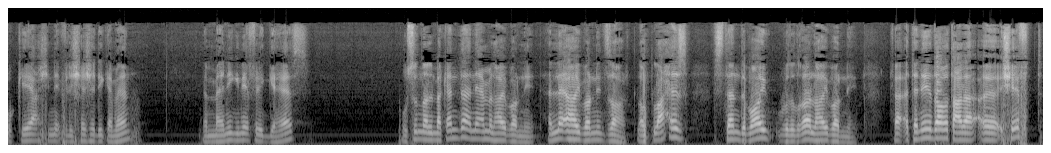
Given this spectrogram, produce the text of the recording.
OK عشان نقفل الشاشة دي كمان. لما نيجي نقفل الجهاز. وصلنا للمكان ده نعمل hibernate هنلاقي hibernate ظهر لو تلاحظ stand by وبتتغير ال hibernate فاتنين ضغط على shift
